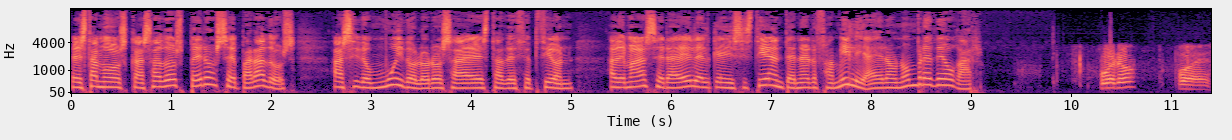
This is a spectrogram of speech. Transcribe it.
Estamos casados pero separados. Ha sido muy dolorosa esta decepción. Además, era él el que insistía en tener familia, era un hombre de hogar. Bueno, pues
